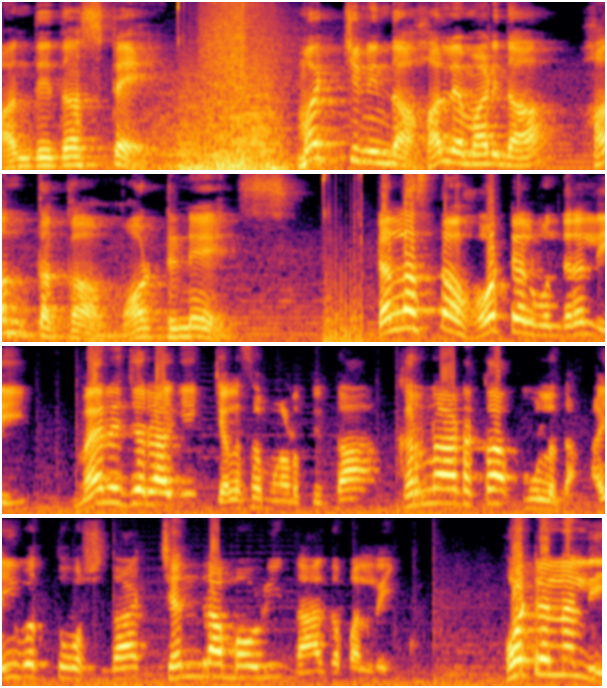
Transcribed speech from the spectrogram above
ಅಂದಿದ್ದಷ್ಟೇ ಮಚ್ಚಿನಿಂದ ಹಲ್ಲೆ ಮಾಡಿದ ಹಂತಕ ಮಾರ್ಟಿನೇಸ್ ಡಲ್ಲಸ್ನ ಹೋಟೆಲ್ ಒಂದರಲ್ಲಿ ಮ್ಯಾನೇಜರ್ ಆಗಿ ಕೆಲಸ ಮಾಡುತ್ತಿದ್ದ ಕರ್ನಾಟಕ ಮೂಲದ ಐವತ್ತು ವರ್ಷದ ಚಂದ್ರಮೌಳಿ ನಾಗಮಲ್ಲಯ್ಯ ಹೋಟೆಲ್ನಲ್ಲಿ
